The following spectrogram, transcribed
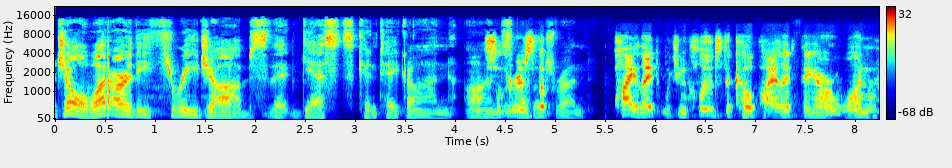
Joel, what are the three jobs that guests can take on on So there is Smuggler's the- Run? pilot, which includes the co-pilot. They are one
